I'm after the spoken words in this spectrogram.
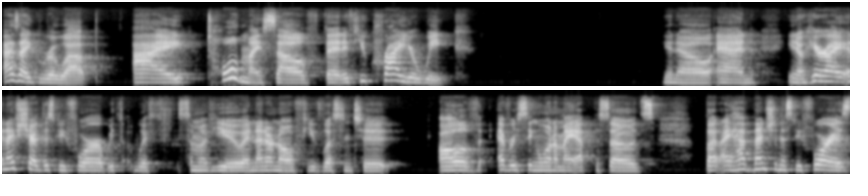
as I grew up, I told myself that if you cry, you're weak. You know, and you know, here I and I've shared this before with with some of you, and I don't know if you've listened to all of every single one of my episodes, but I have mentioned this before. Is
